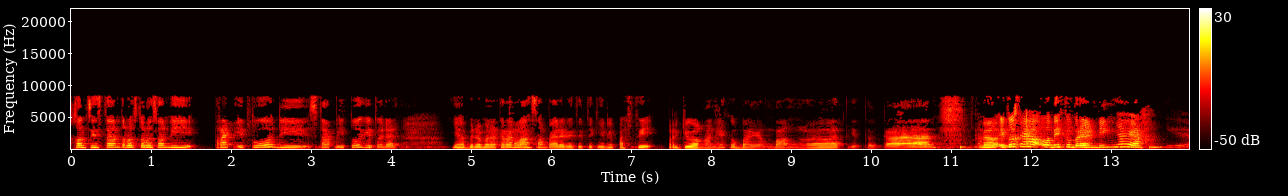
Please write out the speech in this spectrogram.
konsisten terus-terusan di track itu di step itu gitu dan ya benar-benar keren lah sampai ada di titik ini. Pasti perjuangannya kebayang banget gitu kan. Nah itu kayak lebih ke brandingnya ya? Iya.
